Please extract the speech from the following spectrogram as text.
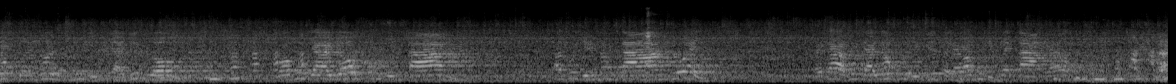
ยกมือขึ้นผู้หญิงจะยึดลงพอผู้ชายยกผู้หญิงตามถ้าผู้หญิงต้องตามด้วยแต่ถ้าผู้ชายยกผู้หญิงยึดางไม่ตามแล้วนะ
